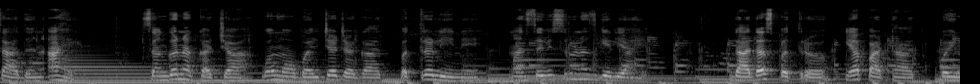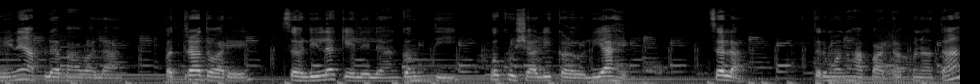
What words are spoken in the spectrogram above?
साधन आहे. संगणकाच्या व मोबाईलच्या जगात पत्र लिहिणे माणसे विसरूनच गेली आहेत. दादास पत्र या पाठात बहिणीने आपल्या भावाला पत्राद्वारे सहलीला केलेल्या गमती व खुशाली कळवली आहे. चला तर मग हा पाठ आपण आता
